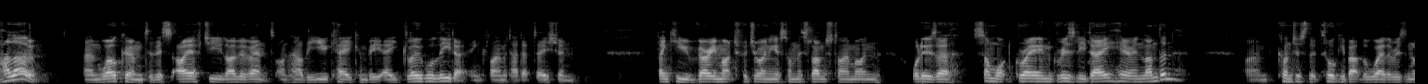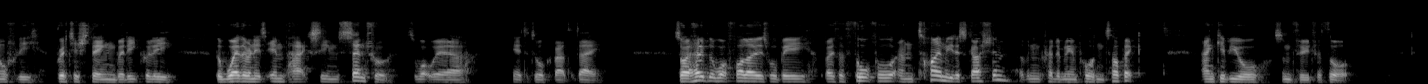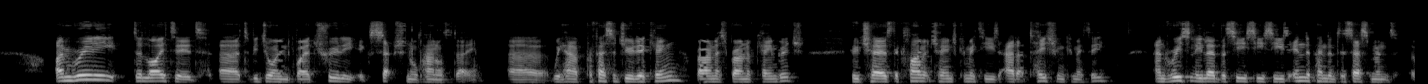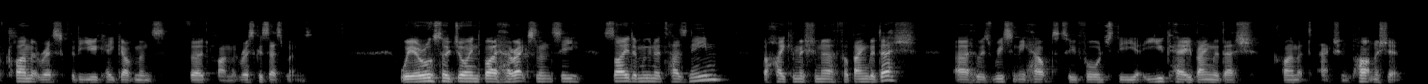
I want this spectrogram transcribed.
Hello, and welcome to this IFG live event on how the UK can be a global leader in climate adaptation. Thank you very much for joining us on this lunchtime on what is a somewhat grey and grisly day here in London. I'm conscious that talking about the weather is an awfully British thing, but equally the weather and its impact seems central to what we're here to talk about today. So I hope that what follows will be both a thoughtful and timely discussion of an incredibly important topic and give you all some food for thought. I'm really delighted uh, to be joined by a truly exceptional panel today. Uh, we have Professor Julia King, Baroness Brown of Cambridge, who chairs the Climate Change Committee's Adaptation Committee and recently led the CCC's independent assessment of climate risk for the UK government's third climate risk assessment. We are also joined by Her Excellency Saida Muna Tasneem, the High Commissioner for Bangladesh, uh, who has recently helped to forge the UK-Bangladesh Climate Action Partnership.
